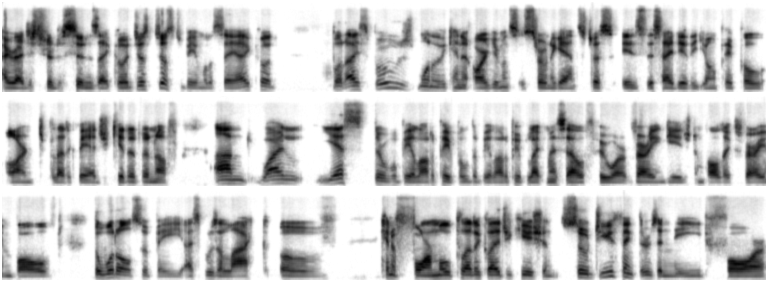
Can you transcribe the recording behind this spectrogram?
I registered as soon as I could, just just to be able to say I could. But I suppose one of the kind of arguments that's thrown against us is this idea that young people aren't politically educated enough. And while yes, there will be a lot of people, there'll be a lot of people like myself who are very engaged in politics, very involved. There would also be, I suppose, a lack of kind of formal political education. So do you think there's a need for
